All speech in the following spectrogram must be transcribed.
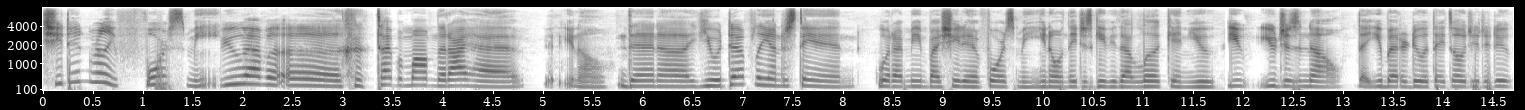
she didn't really force me. If you have a, uh type of mom that I have, you know, then uh, you would definitely understand what I mean by she didn't force me. You know, and they just give you that look, and you you you just know that you better do what they told you to do.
